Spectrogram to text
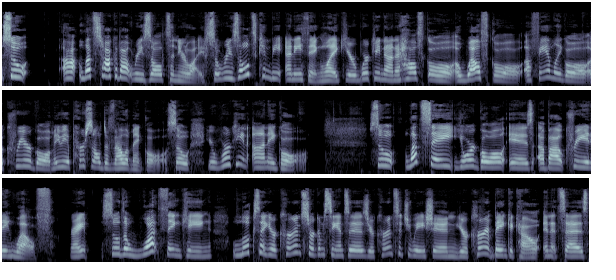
So, uh, let's talk about results in your life. So, results can be anything like you're working on a health goal, a wealth goal, a family goal, a career goal, maybe a personal development goal. So, you're working on a goal. So, let's say your goal is about creating wealth right? So the what thinking looks at your current circumstances, your current situation, your current bank account, and it says,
